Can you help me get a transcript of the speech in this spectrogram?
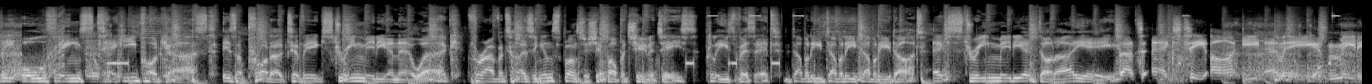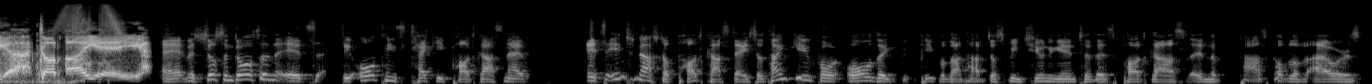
The All Things Techie podcast is a product of the Xtreme Media Network. For advertising and sponsorship opportunities, please visit www.xtrememedia.ie. That's X T R E M E media.ie. Uh, it's Justin Dawson. It's the All Things Techie podcast. Now, it's International Podcast Day, so thank you for all the people that have just been tuning into this podcast in the past couple of hours.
